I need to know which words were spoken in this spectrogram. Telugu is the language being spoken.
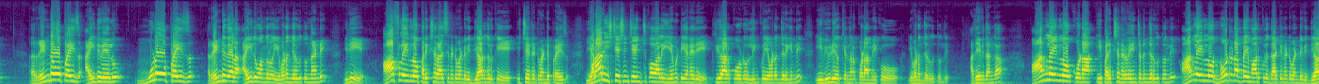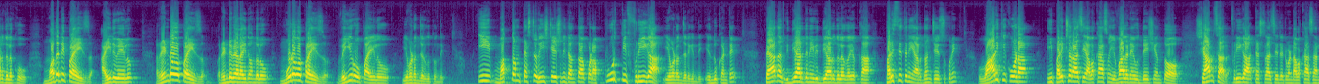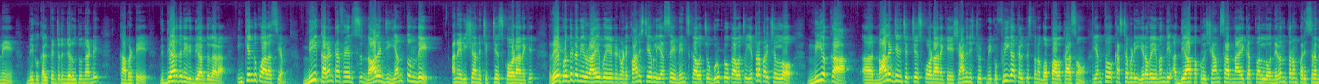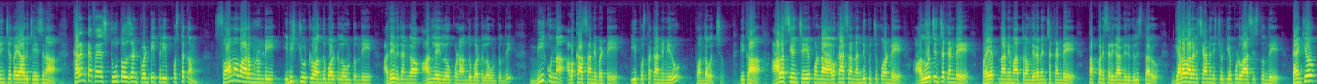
రెండవ ప్రైజ్ ఐదు వేలు మూడవ ప్రైజ్ రెండు వేల ఐదు వందలు ఇవ్వడం జరుగుతుందండి. ఇది ఆఫ్లైన్లో పరీక్ష రాసినటువంటి విద్యార్థులకి ఇచ్చేటటువంటి ప్రైజ్. ఎలా రిజిస్ట్రేషన్ చేయించుకోవాలి ఏమిటి అనేది క్యూఆర్ కోడ్ లింక్ ఇవ్వడం జరిగింది. ఈ వీడియో కిందన కూడా మీకు ఇవ్వడం జరుగుతుంది. అదేవిధంగా ఆన్లైన్లో కూడా ఈ పరీక్ష నిర్వహించడం జరుగుతుంది. ఆన్లైన్లో నూట డెబ్బై మార్కులు దాటినటువంటి విద్యార్థులకు మొదటి ప్రైజ్ ఐదు వేలు రెండవ ప్రైజ్ రెండు వేల ఐదు వందలు మూడవ ప్రైజ్ వెయ్యి రూపాయలు ఇవ్వడం జరుగుతుంది. ఈ మొత్తం టెస్ట్ రిజిస్ట్రేషన్ ఇదంతా కూడా పూర్తి ఫ్రీగా ఇవ్వడం జరిగింది. ఎందుకంటే పేద విద్యార్థిని విద్యార్థుల యొక్క పరిస్థితిని అర్థం చేసుకుని వారికి కూడా ఈ పరీక్ష రాసే అవకాశం ఇవ్వాలనే ఉద్దేశంతో శ్యామ్ సార్ ఫ్రీగా టెస్ట్ రాసేటటువంటి అవకాశాన్ని మీకు కల్పించడం జరుగుతుందండి. కాబట్టి విద్యార్థిని విద్యార్థులారా ఇంకెందుకు ఆలస్యం? మీ కరెంట్ అఫైర్స్ నాలెడ్జ్ ఎంత ఉంది అనే విషయాన్ని చెక్ చేసుకోవడానికి రేపొద్దుట మీరు రాయబోయేటటువంటి కానిస్టేబుల్ ఎస్ఐ మెయిన్స్ కావచ్చు గ్రూప్ టూ కావచ్చు ఇతర పరీక్షల్లో మీ యొక్క నాలెడ్జ్ని చెక్ చేసుకోవడానికి శ్యామ్ ఇన్స్టిట్యూట్ మీకు ఫ్రీగా కల్పిస్తున్న గొప్ప అవకాశం. ఎంతో కష్టపడి ఇరవై మంది అధ్యాపకులు శ్యామ్ సార్ నాయకత్వంలో నిరంతరం పరిశ్రమించి తయారు చేసిన current affairs two thousand twenty three పుస్తకం సోమవారం నుండి ఇన్స్టిట్యూట్లో అందుబాటులో ఉంటుంది. అదేవిధంగా ఆన్లైన్లో కూడా అందుబాటులో ఉంటుంది. మీకున్న అవకాశాన్ని బట్టి ఈ పుస్తకాన్ని మీరు పొందవచ్చు. ఇక ఆలస్యం చేయకుండా అవకాశాన్ని అందిపుచ్చుకోండి. ఆలోచించకండి. ప్రయత్నాన్ని మాత్రం విరమించకండి. తప్పనిసరిగా మీరు గెలుస్తారు. గెలవాలని శ్యామ్ ఇన్స్టిట్యూట్ ఎప్పుడు ఆశిస్తుంది. Thank you.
